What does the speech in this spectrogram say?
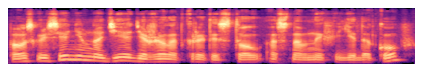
По воскресеньям Надия держал открытый стол основных едоков,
